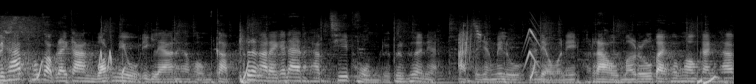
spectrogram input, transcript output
วัสดีครับ พบกับรายการ What New อีกแล้วนะครับผมกับเรื่องอะไรก็ได้นะครับ ที่ผมหรือเพื่อนๆเนี่ยอาจจะยังไม่รู้ เดี๋ยววันนี้เรามารู้ไปพร้อมๆกันครับ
